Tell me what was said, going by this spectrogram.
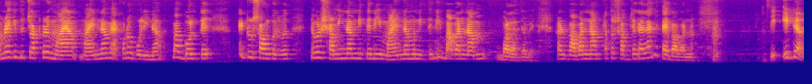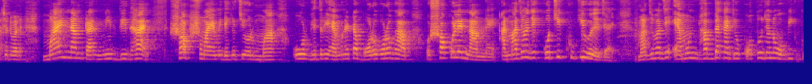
আমরা কিন্তু চট করে মায়া, মায়ের নাম এখনও বলি না, বা বলতে একটু সংকোচ যেমন স্বামীর নাম নিতে নেই, মায়ের নামও নিতে নেই, বাবার নাম বলা যাবে। কারণ বাবার নামটা তো সব জায়গায় লাগে, তাই বাবার নাম। যে এটা ছোটোবেলায় মায়ের নামটা নির্দ্বিধায়। সব সময় আমি দেখেছি ওর মা, ওর ভেতরে এমন একটা বড় বড় ভাব, ও সকলের নাম নেয়। আর মাঝে মাঝে কচি খুকি হয়ে যায়। মাঝে মাঝে এমন ভাব দেখায় যে কত যেন অভিজ্ঞ,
